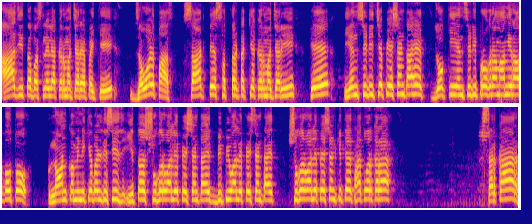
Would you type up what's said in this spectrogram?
आज इथं बसलेल्या कर्मचाऱ्यापैकी जवळपास साठ ते सत्तर टक्के कर्मचारी हे एन सी डीचे पेशंट आहेत जो की एन सी डी प्रोग्राम आम्ही राबवतो. नॉन कम्युनिकेबल डिसीज इथं शुगरवाले पेशंट आहेत बीपीवाले पेशंट आहेत. शुगरवाले पेशंट किती आहेत? हात वर करा. सरकार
